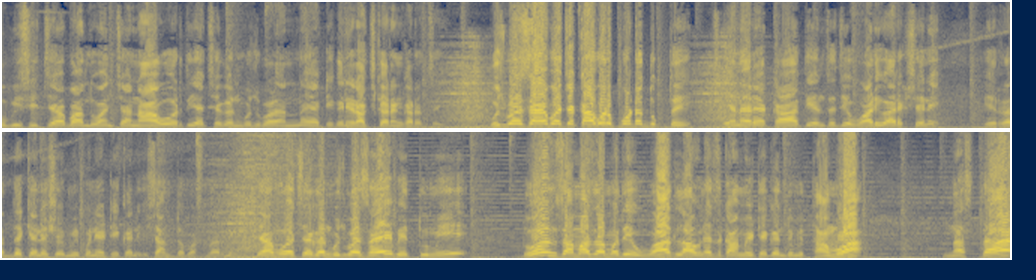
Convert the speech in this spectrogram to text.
ओबीसीच्या बांधवांच्या नावावरती या छगन भुजबळांना या ठिकाणी राजकारण करायचं आहे भुजबळ साहेबाच्या का बरं पोटात दुखतंय. येणाऱ्या काळात यांचं जे वाढीव आरक्षण आहे हे रद्द केल्याशिवाय मी पण या ठिकाणी शांत बसणार नाही. त्यामुळे छगन भुजबळ साहेब हे तुम्ही दोन समाजामध्ये वाद लावण्याचं काम हे ठिकाणी तुम्ही थांबवा. नसता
